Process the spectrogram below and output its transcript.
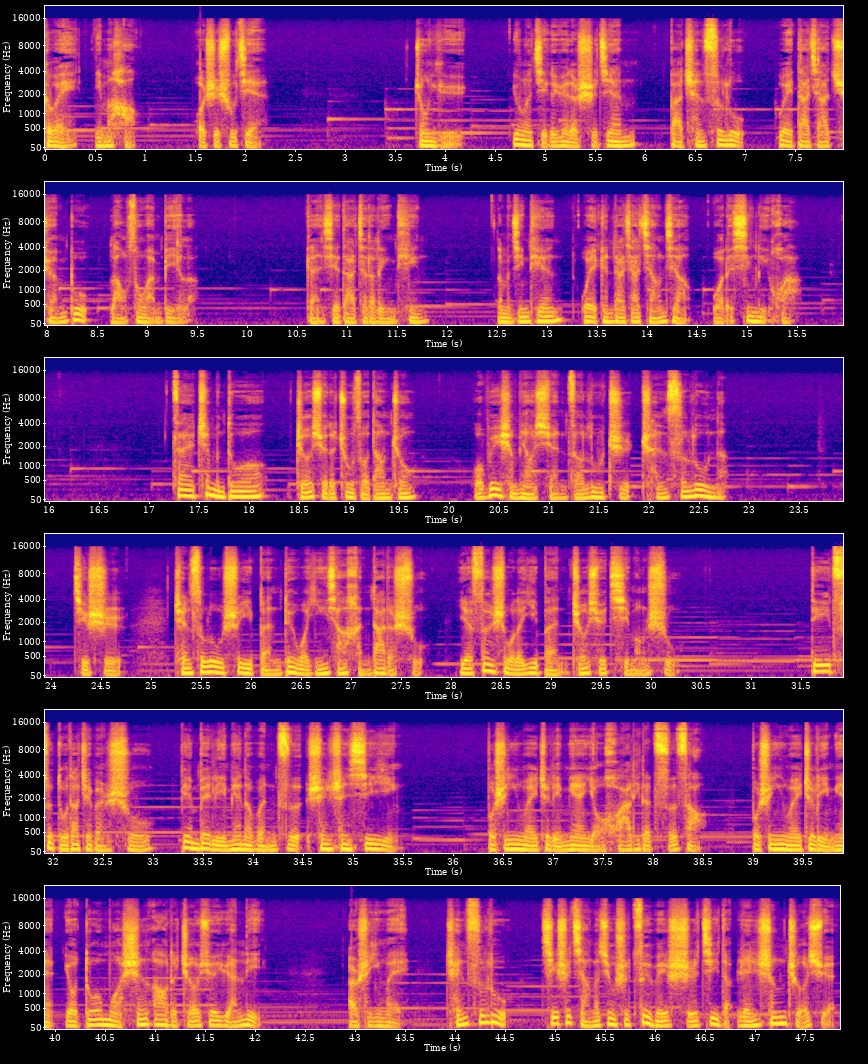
各位，你们好，我是舒姐。终于用了几个月的时间，把《沉思录》为大家全部朗诵完毕了。感谢大家的聆听。那么今天我也跟大家讲讲我的心里话。在这么多哲学的著作当中，我为什么要选择录制《沉思录》呢？其实，《沉思录》是一本对我影响很大的书。也算是我的一本哲学启蒙书。第一次读到这本书，便被里面的文字深深吸引，不是因为这里面有华丽的辞藻，不是因为这里面有多么深奥的哲学原理，而是因为《沉思录》其实讲的就是最为实际的人生哲学。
